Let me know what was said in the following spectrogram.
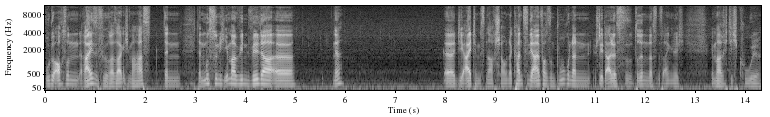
wo du auch so einen Reiseführer, sag ich mal, hast. Denn dann musst du nicht immer wie ein wilder, äh, ne? Äh, die Items nachschauen. Da kannst du dir einfach so ein Buch und dann steht alles so drin. Das ist eigentlich immer richtig cool.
